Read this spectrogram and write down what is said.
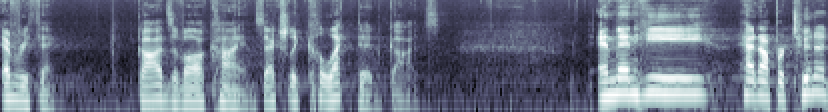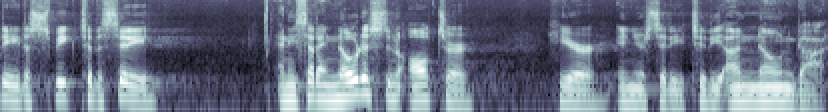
everything gods of all kinds, actually collected gods. And then he had an opportunity to speak to the city, and he said, I noticed an altar here in your city to the unknown God.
